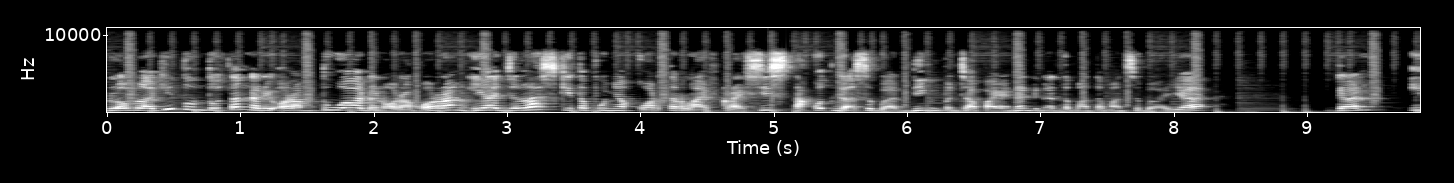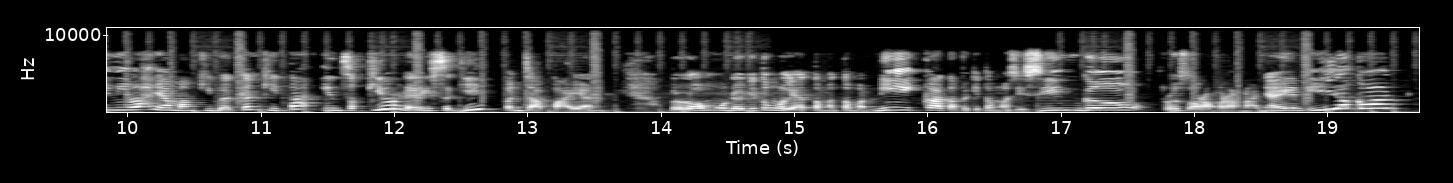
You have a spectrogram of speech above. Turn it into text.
Belum lagi tuntutan dari orang tua dan orang-orang, ya jelas kita punya quarter life crisis, takut nggak sebanding pencapaiannya dengan teman-teman sebaya. Dan inilah yang mengakibatkan kita insecure dari segi pencapaian. Belum udah gitu ngelihat teman-teman nikah, tapi kita masih single. Terus orang-orang nanyain, iya kan?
